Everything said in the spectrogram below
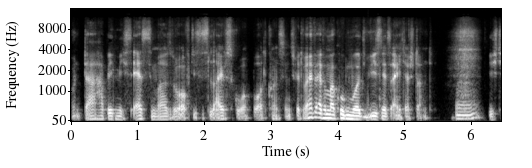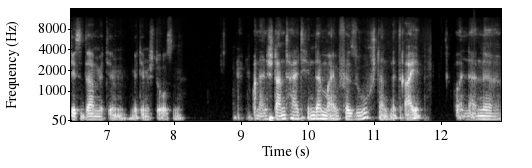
und da habe ich mich das erste Mal so auf dieses Live-Scoreboard konzentriert, weil ich einfach mal gucken wollte, wie ist denn jetzt eigentlich der Stand. Mhm. Wie stehst du da mit dem, mit dem Stoßen? Und dann stand halt hinter meinem Versuch, stand eine 3. Und dann äh,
